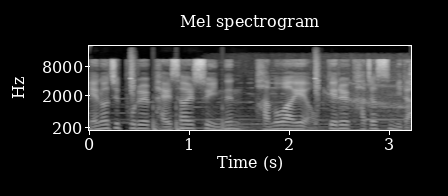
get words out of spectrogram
에너지포를 발사할 수 있는 바모아의 어깨를 가졌습니다.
